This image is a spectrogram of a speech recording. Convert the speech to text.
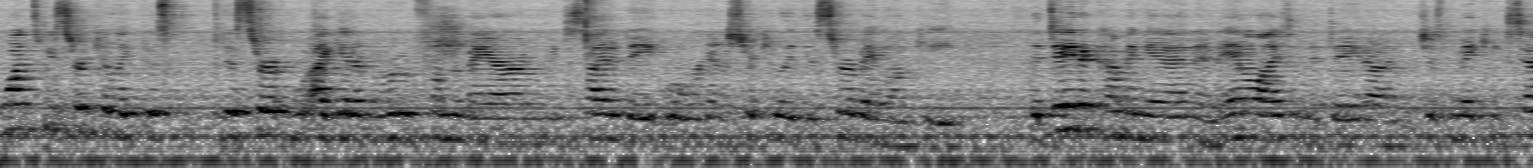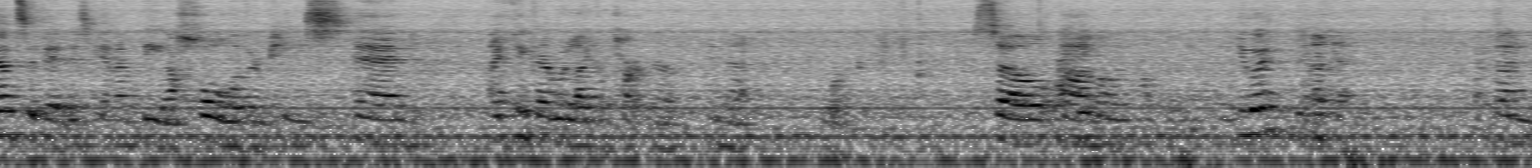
once we circulate this, this, sur- I get a route from the mayor, and we decide a date where we're gonna circulate this survey monkey, the data coming in and analyzing the data and just making sense of it is gonna be a whole other piece, and I think I would like a partner in that work. So, um, I'll help with that. you would? Okay. I've done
